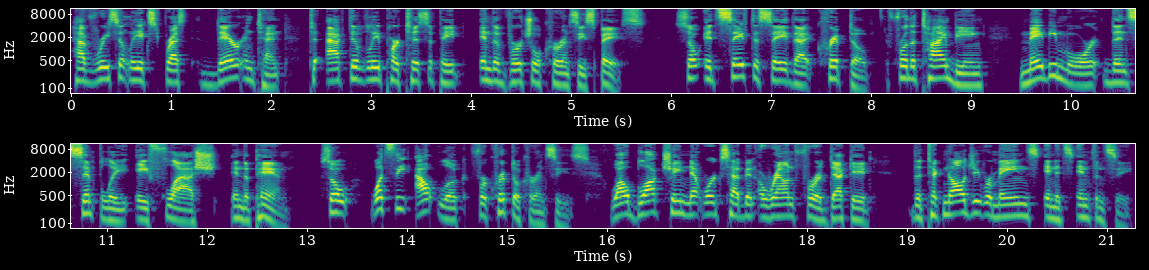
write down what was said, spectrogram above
have recently expressed their intent to actively participate in the virtual currency space. So it's safe to say that crypto, for the time being, may be more than simply a flash in the pan. So what's the outlook for cryptocurrencies? While blockchain networks have been around for a decade, the technology remains in its infancy.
